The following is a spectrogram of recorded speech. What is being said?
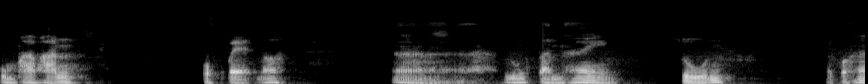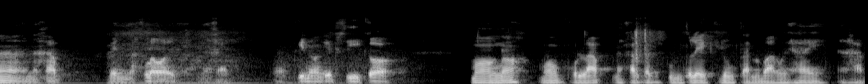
กุมภาพันธ์หกแปดเนาะลุงตันให้ศูนย์แล้วก็ห้านะครับ เป็นหลักร้อยนะครับ พี่น้องเอฟซีก็มองเนาะมองผลลัพธ์นะครับ แล้วก็กลุ่มตัวเลขที่ลุงตันวางไว้ให้นะครับ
